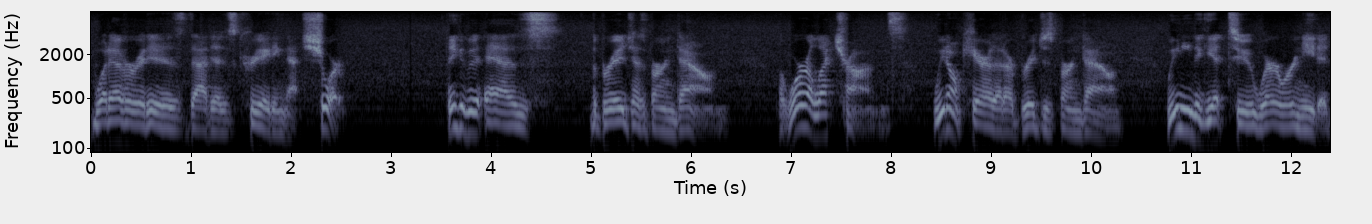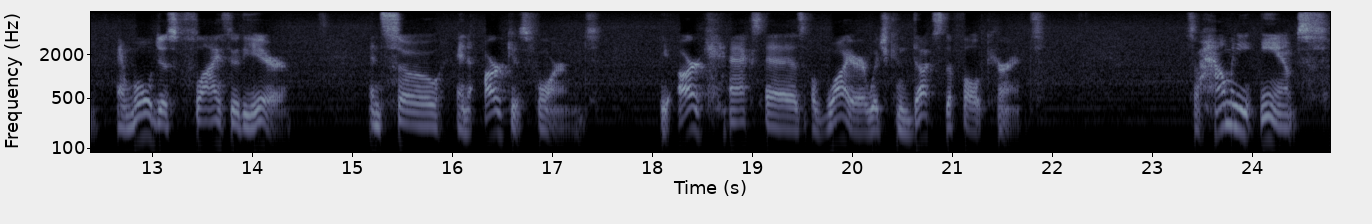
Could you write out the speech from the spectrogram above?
whatever it is that is creating that short. Think of it as the bridge has burned down. But we're electrons. We don't care that our bridge is burned down. We need to get to where we're needed, and we'll just fly through the air. And so an arc is formed. The arc acts as a wire which conducts the fault current. So how many amps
